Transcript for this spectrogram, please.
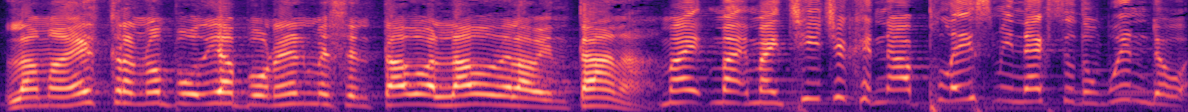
La maestra no podía ponerme sentado al lado de la ventana. my, my, my teacher could not place me next to the window.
